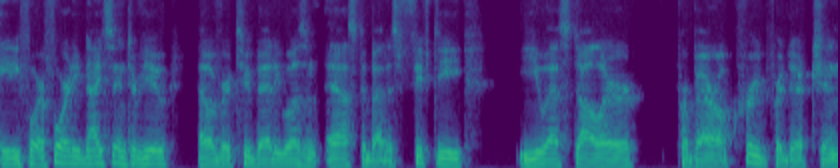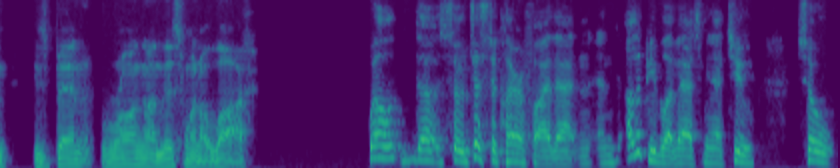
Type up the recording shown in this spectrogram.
8440, nice interview. However, too bad he wasn't asked about his 50 US dollar per barrel crude prediction. He's been wrong on this one a lot. Well, the, so just to clarify that, and, and other people have asked me that too. So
